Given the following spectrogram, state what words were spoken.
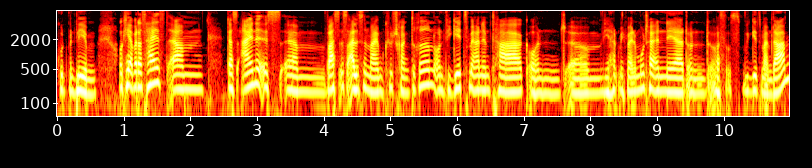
gut mit leben. Okay, aber das heißt, ähm, das eine ist, ähm, was ist alles in meinem Kühlschrank drin und wie geht es mir an dem Tag und ähm, wie hat mich meine Mutter ernährt und was ist, wie es meinem Darm?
